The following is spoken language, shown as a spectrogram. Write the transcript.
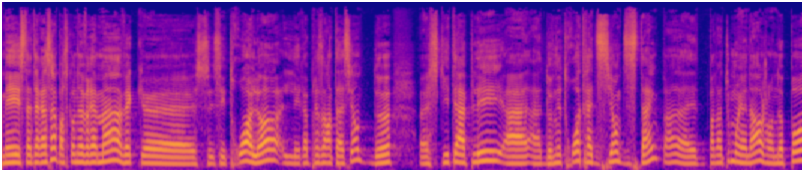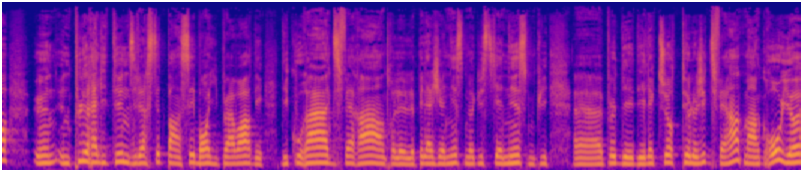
Mais c'est intéressant parce qu'on a vraiment, avec euh, ces, trois-là, les représentations de euh, ce qui était appelé à, devenir trois traditions distinctes. Hein. Pendant tout le Moyen Âge, on n'a pas une, pluralité, une diversité de pensée. Bon, il peut y avoir des, des, différents entre le, pélagianisme, l'augustianisme, puis euh, un peu des, lectures théologiques différentes, mais en gros, il y a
